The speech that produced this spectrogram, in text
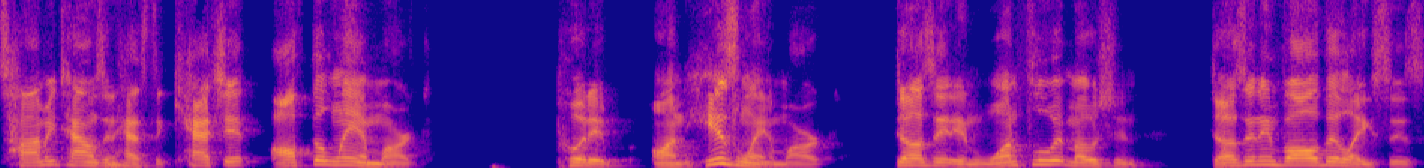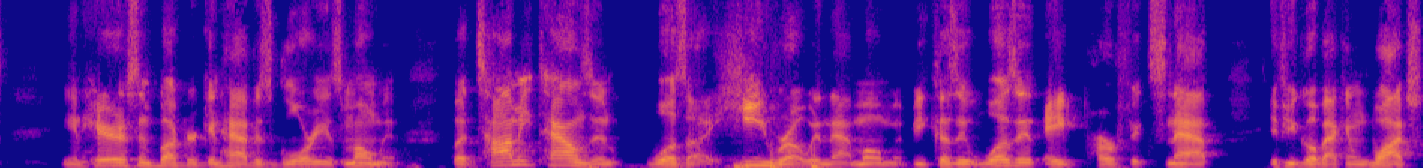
Tommy Townsend has to catch it off the landmark, put it on his landmark, does it in one fluid motion, doesn't involve the laces, and Harrison Butker can have his glorious moment. But Tommy Townsend was a hero in that moment because it wasn't a perfect snap if you go back and watch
